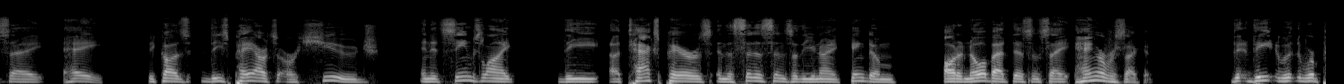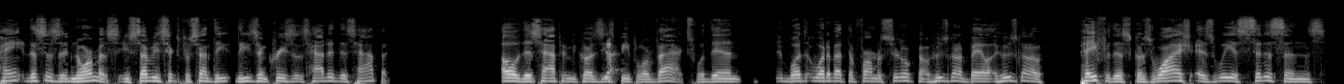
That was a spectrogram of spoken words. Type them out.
say, "Hey, because these payouts are huge, and it seems like the uh, taxpayers and the citizens of the United Kingdom ought to know about this and say, hang over a second. The, the, we're paying. This is enormous. Seventy six percent. These increases. How did this happen? Oh, this happened because these yeah. people are vaxxed. Well, then what what about the pharmaceutical company? Who's going to bail? Who's going to pay for this? Because why, as we as citizens,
